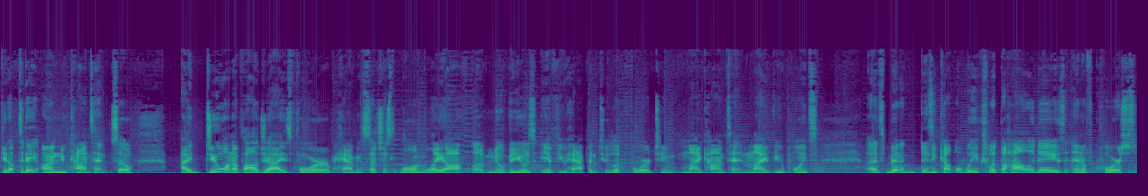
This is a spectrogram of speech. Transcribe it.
get up to date on new content. So, I do want to apologize for having such a long layoff of no videos if you happen to look forward to my content and my viewpoints it's been a busy couple weeks with the holidays, and of course,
